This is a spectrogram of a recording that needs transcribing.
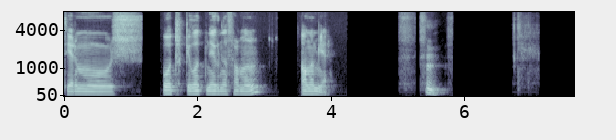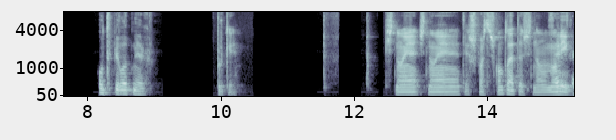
Termos outro piloto negro na Fórmula 1 ou uma mulher? Hum. Outro piloto negro. Porquê? Isto não é, isto não é ter respostas completas, não, meu amigo.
